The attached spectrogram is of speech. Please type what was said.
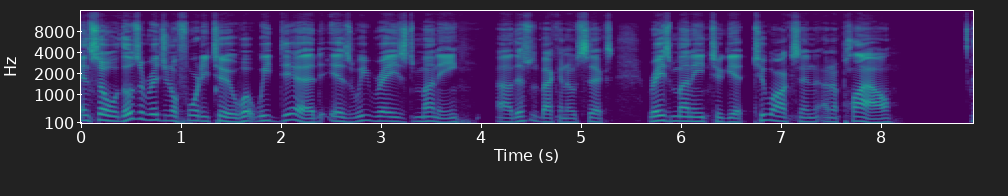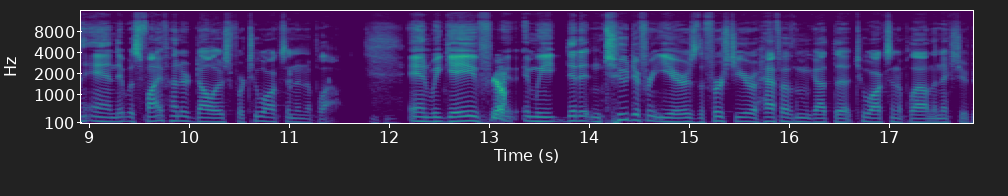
And so, those original 42, what we did is we raised money. Uh, this was back in 06. Raised money to get two oxen and a plow, and it was $500 for two oxen and a plow. And we gave, and we did it in two different years. The first year, half of them got the two oxen and a plow, and the next year,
